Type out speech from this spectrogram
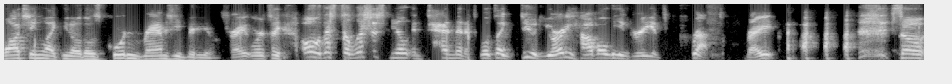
watching like, you know, those Gordon Ramsay videos, right? Where it's like, oh, this delicious meal in 10 minutes. Well, it's like, dude, you already have all the ingredients prepped right? so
